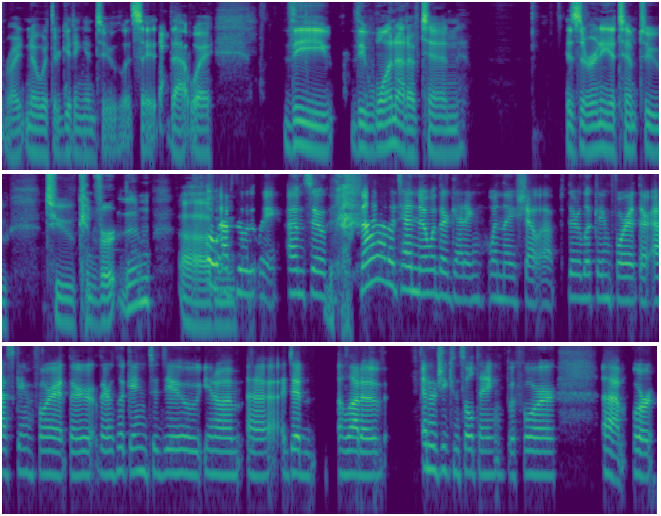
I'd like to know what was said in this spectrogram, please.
right? Know what they're getting into. Let's say it yeah. that way. The the one out of ten. Is there any attempt to to convert them? Oh, um, oh, absolutely. Um, so nine out of ten know what they're getting when they show up. They're looking for it. They're asking for it. They're they're looking to do. You know, um, uh, I did a lot of energy consulting before, um, or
